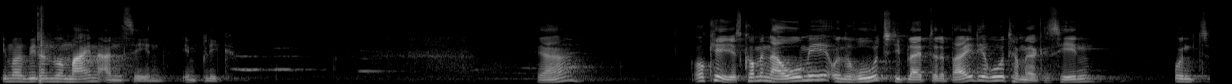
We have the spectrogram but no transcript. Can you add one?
immer wieder nur mein Ansehen im Blick? Ja? Okay, jetzt kommen Naomi und Ruth, die bleibt ja dabei, die Ruth, haben wir ja gesehen. Und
